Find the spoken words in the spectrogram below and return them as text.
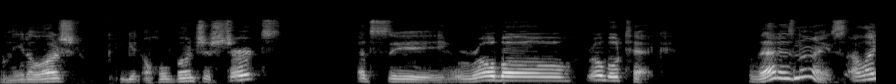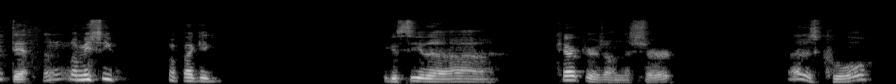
We need a lot of, getting a whole bunch of shirts. Let's see, Robo Robotech. That is nice. I liked it. Let me see if I could. You can see the uh, characters on the shirt. That is cool.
